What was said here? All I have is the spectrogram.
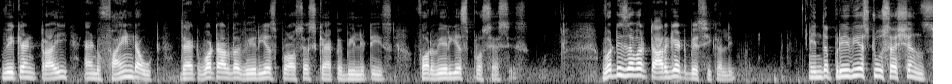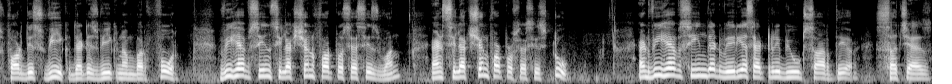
we can try and find out that what are the various process capabilities for various processes. What is our target basically? In the previous two sessions for this week that is week number 4, we have seen selection for processes 1 and selection for processes 2 and we have seen that various attributes are there such as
